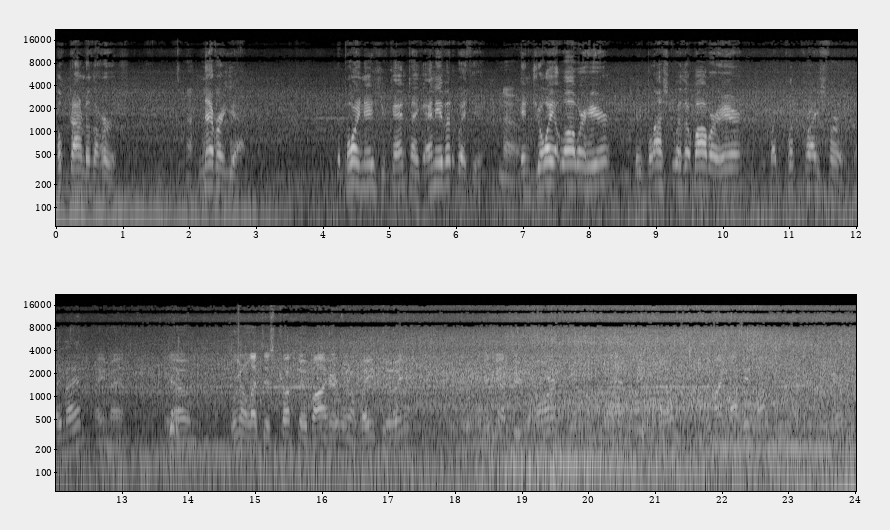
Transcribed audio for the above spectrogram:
hooked onto the hearse. never yet. The point is, you can't take any of it with you. No. Enjoy it while we're here. Be blessed with it while we're here. But put Christ first. Amen? Amen. You um, know, we're going to let this truck go by here. We're going to wave to then you got to toot the horn. Go ahead and toot the horn. He might not be alive to hear it.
